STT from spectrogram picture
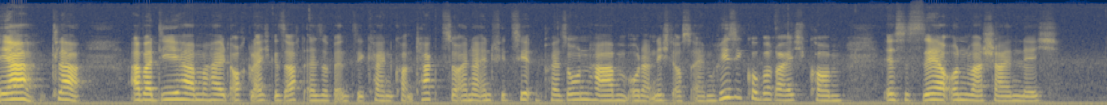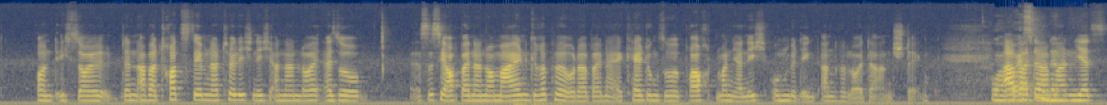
Ja, klar. Aber die haben halt auch gleich gesagt, also wenn sie keinen Kontakt zu einer infizierten Person haben oder nicht aus einem Risikobereich kommen, ist es sehr unwahrscheinlich. Und ich soll dann aber trotzdem natürlich nicht anderen Leuten, also es ist ja auch bei einer normalen Grippe oder bei einer Erkältung so, braucht man ja nicht unbedingt andere Leute anstecken. Woher aber da man jetzt,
